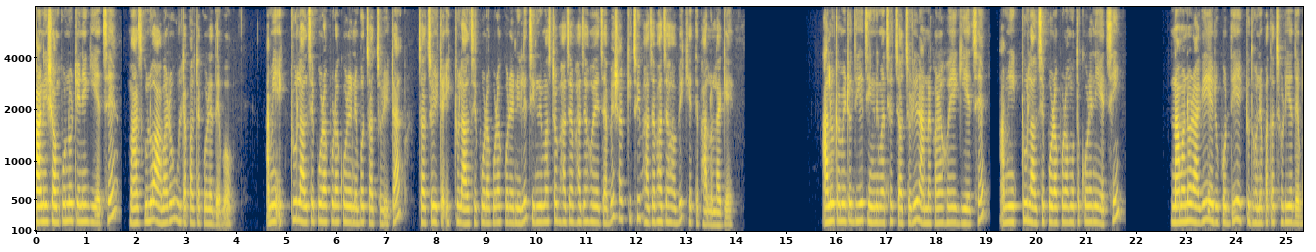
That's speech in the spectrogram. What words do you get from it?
পানি সম্পূর্ণ টেনে গিয়েছে, মাছগুলো আবারও উল্টাপাল্টা করে দেব। আমি একটু লালচে পোড়া পোড়া করে নেব চচ্চড়িটা। চচ্চড়িটা একটু লালচে পোড়া পোড়া করে নিলে চিংড়ি মাছটা ভাজা ভাজা হয়ে যাবে সব কিছুই ভাজা ভাজা হবে, খেতে ভালো লাগে। আলু, টমেটো দিয়ে চিংড়ি মাছের চচ্চড়ি রান্না করা হয়ে গিয়েছে। আমি একটু লালচে পোড়া পোড়া মতো করে নিয়েছি। নামানোর আগে এর উপর দিয়ে একটু ধনে পাতা ছড়িয়ে দেব।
